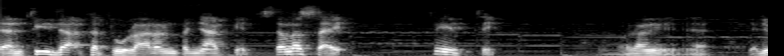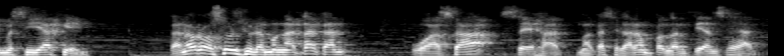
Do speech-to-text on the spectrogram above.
dan tidak ketularan penyakit. Selesai. Titik. Orang ini ya. Jadi mesti yakin. Karena Rasul sudah mengatakan puasa sehat. Maka sekarang pengertian sehat.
